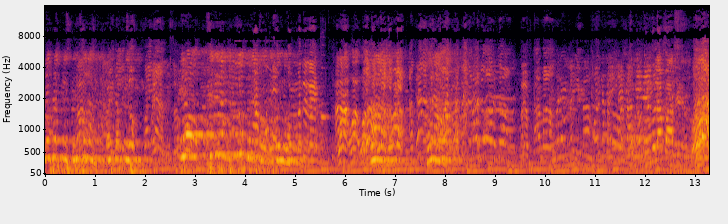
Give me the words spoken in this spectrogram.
Let's practice, dito lang. Let's practice. Pero, sige lang, ituyok mo na ako. Ituyok. Wa, wa, wa. Wa, wa. Wala. Wala. Wala. Wala. Wala.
